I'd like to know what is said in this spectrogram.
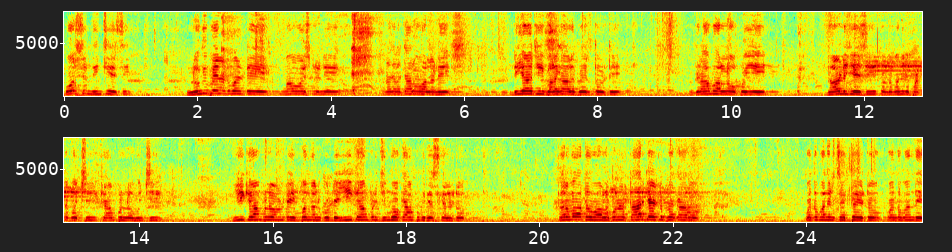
ఫోర్స్ని దించేసి లొంగిపోయినటువంటి మావోయిస్టులని రకరకాల వాళ్ళని డిఆర్జీ బలగాల పేరుతోటి గ్రామాల్లో పోయి దాడులు చేసి కొంతమందిని పట్టకొచ్చి క్యాంపుల్లో ఉంచి ఈ క్యాంపులో ఉంటే ఇబ్బంది అనుకుంటే ఈ క్యాంపు నుంచి ఇంకో క్యాంపుకి తీసుకెళ్ళటం. తర్వాత వాళ్ళకున్న టార్గెట్ల ప్రకారం కొంతమందిని చంపేయటం కొంతమంది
